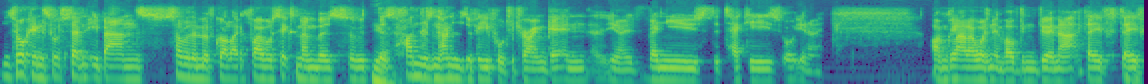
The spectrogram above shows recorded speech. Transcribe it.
you're talking sort of 70 bands. Some of them have got like five or six members, so there's hundreds and hundreds of people to try and get in. uh, You know, venues, the techies, or you know. I'm glad I wasn't involved in doing that. Dave, Dave,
